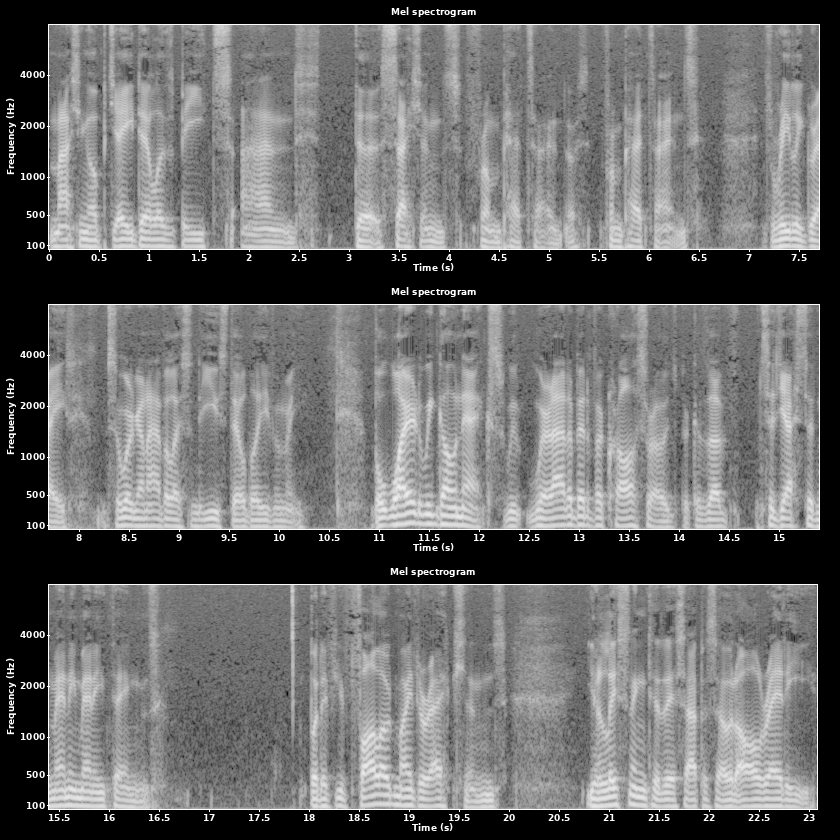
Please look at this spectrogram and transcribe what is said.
mashing up Jay Dilla's beats and the sessions from Pet Sound from Pet Sounds. It's really great. So we're gonna have a listen to "You Still Believe in Me." But where do we go next? We, we're at a bit of a crossroads because I've suggested many, many things. But if you've followed my directions, you're listening to this episode already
